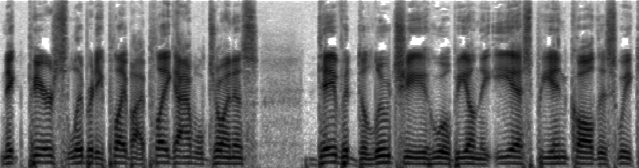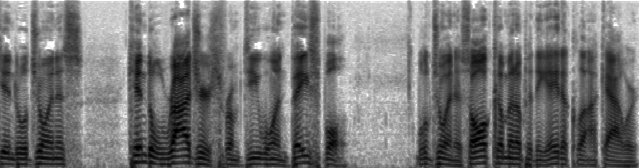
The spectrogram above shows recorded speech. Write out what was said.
Nick Pierce, Liberty play by play guy, will join us. David Dellucci, who will be on the ESPN call this weekend, will join us. Kendall Rogers from D1 Baseball will join us, all coming up in the 8 o'clock hour.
